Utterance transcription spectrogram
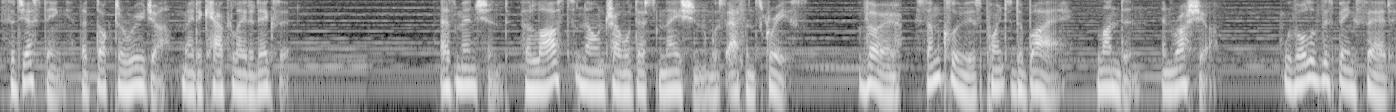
suggesting that Dr. Ruja made a calculated exit. As mentioned, her last known travel destination was Athens, Greece, though some clues point to Dubai, London, and Russia. With all of this being said,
